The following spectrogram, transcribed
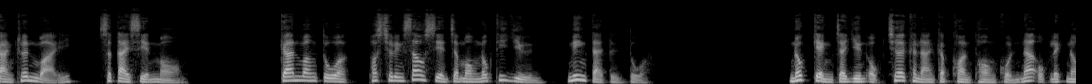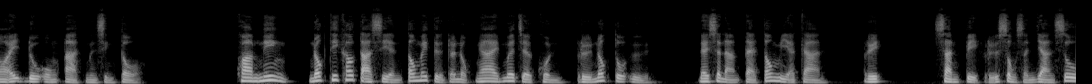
การเคลื่อนไหว สไตล์เซียนมอง การวางตัว posturing เศร้าเซียนจะมองนกที่ยืน นิ่งแต่ตื่นตัว นกเก่งจะยืนอกเชิดขนานกับคอนพองขนหน้าอกเล็กน้อย ดูองอาจเหมือนสิงโต ความนิ่ง นกที่เข้าตาเซียนต้องไม่ตื่นตระหนกง่ายเมื่อเจอคนหรือนกตัวอื่น ในสนามแต่ต้องมีอาการริดสั่นปีกหรือส่งสัญญาณสู้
